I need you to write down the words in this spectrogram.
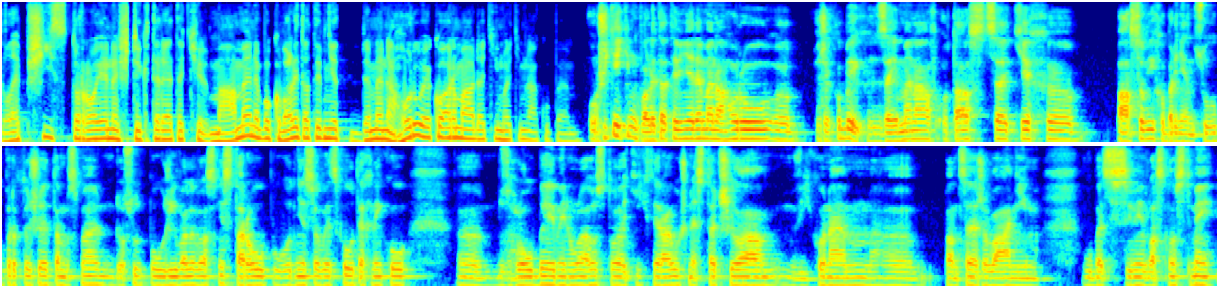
lepší stroje než ty, které teď máme, nebo kvalitativně jdeme nahoru jako armáda tímhletím nákupem? Určitě tím kvalitativně jdeme nahoru, eh, řekl bych, zejména v otázce těch eh, pásových obrněnců, protože tam jsme dosud používali vlastně starou původně sovětskou techniku eh, z hlouby minulého století, která už nestačila výkonem, pancéřováním, vůbec svými vlastnostmi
